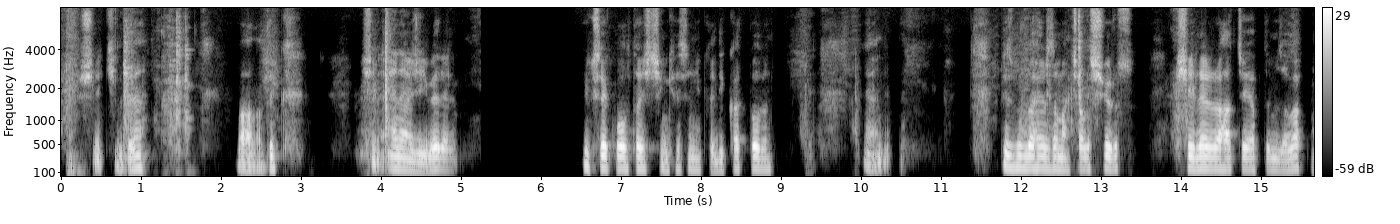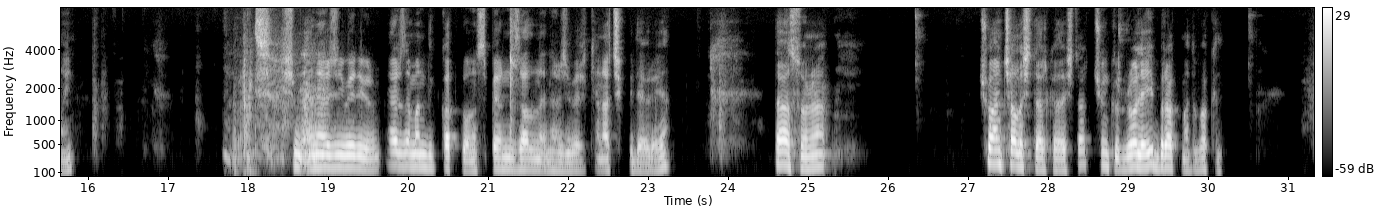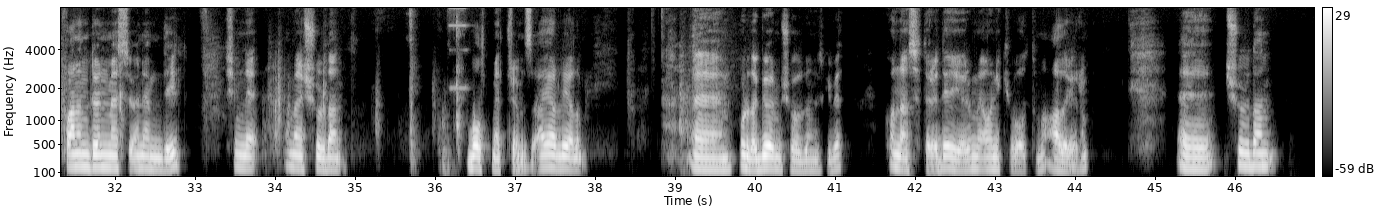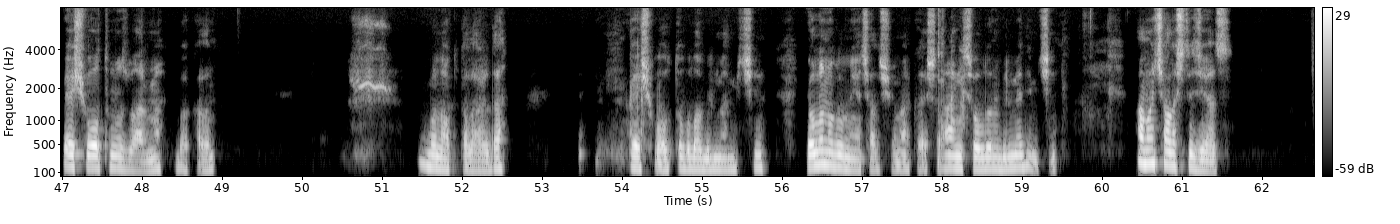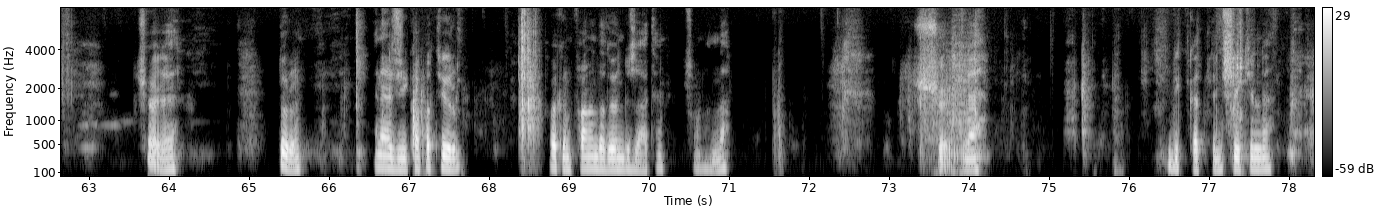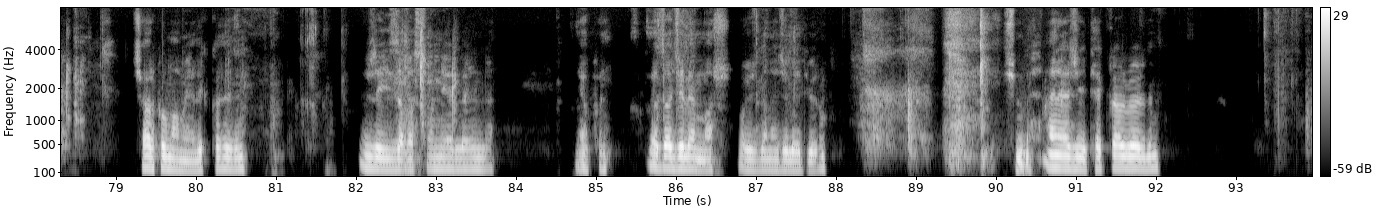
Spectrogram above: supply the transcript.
Bu şekilde bağladık. Şimdi enerjiyi verelim. Yüksek voltaj için kesinlikle dikkatli olun. Yani biz burada her zaman çalışıyoruz. Bir şeyleri rahatça yaptığımıza bakmayın. Evet. Şimdi enerjiyi veriyorum. Her zaman dikkatli olun. Siperinizi alın enerji verirken açık bir devreye. Daha sonra şu an çalıştı arkadaşlar. Çünkü roleyi bırakmadı. Bakın. Fanın dönmesi önemli değil. Şimdi hemen şuradan voltmetremizi ayarlayalım. Ee, burada görmüş olduğunuz gibi kondansatöre değiyorum ve 12 voltumu alıyorum. Ee, şuradan 5 voltumuz var mı? Bakalım. Bu noktalarda 5 voltu bulabilmem için yolunu bulmaya çalışıyorum arkadaşlar. Hangisi olduğunu bilmediğim için. Ama çalıştı cihaz. Şöyle durun. Enerjiyi kapatıyorum. Bakın fanın da döndü zaten sonunda. Şöyle dikkatli bir şekilde çarpılmamaya dikkat edin. Yüzey izolasyon yerlerinden yapın. Biraz acelem var. O yüzden acele ediyorum. Şimdi enerjiyi tekrar verdim.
